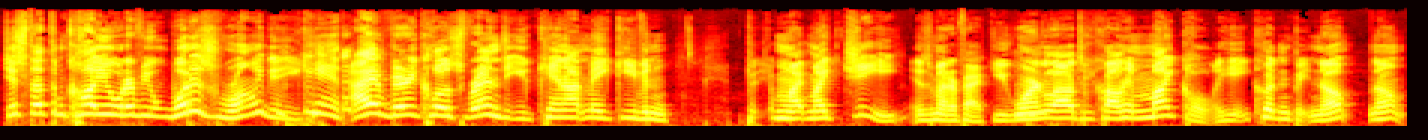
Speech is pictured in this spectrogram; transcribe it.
Just let them call you whatever you What is wrong with you? You can't. I have very close friends that you cannot make even Mike, Mike G, as a matter of fact. You weren't allowed to call him Michael. He couldn't be. Nope, nope.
